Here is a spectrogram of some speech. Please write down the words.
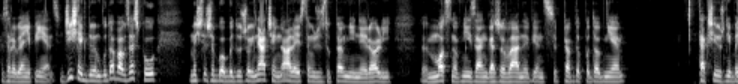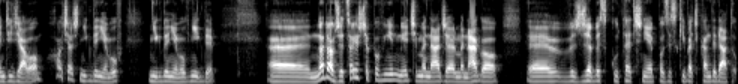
zarabianie pieniędzy. Dzisiaj, gdybym budował zespół, myślę, że byłoby dużo inaczej, no ale jestem już w zupełnie innej roli, mocno w niej zaangażowany, więc prawdopodobnie tak się już nie będzie działo, chociaż nigdy nie mów, nigdy nie mów, nigdy. E, no dobrze, co jeszcze powinien mieć menadżer, menago, e, żeby skutecznie pozyskiwać kandydatów?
